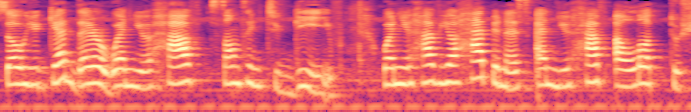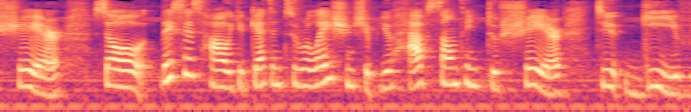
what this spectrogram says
So you get there when you have something to give when you have your happiness and you have a lot to share. So this is how you get into relationship. You have something to share to give.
